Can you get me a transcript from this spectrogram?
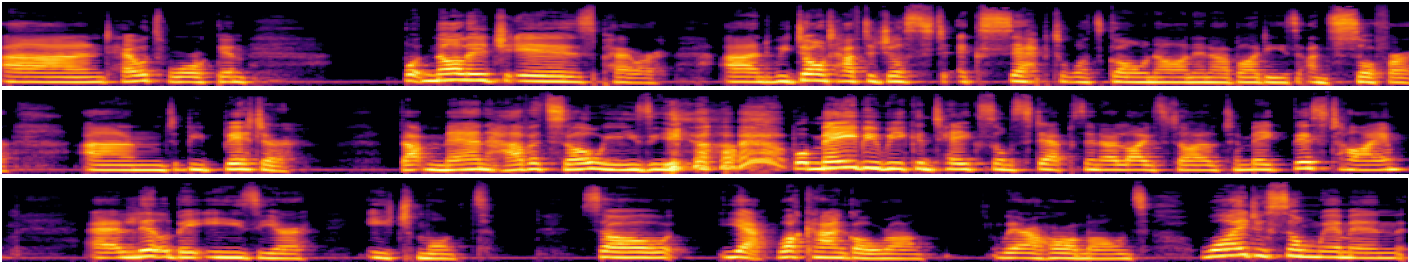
and how it's working, but knowledge is power and we don't have to just accept what's going on in our bodies and suffer and be bitter that men have it so easy. but maybe we can take some steps in our lifestyle to make this time a little bit easier each month. So, yeah, what can go wrong with our hormones? Why do some women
